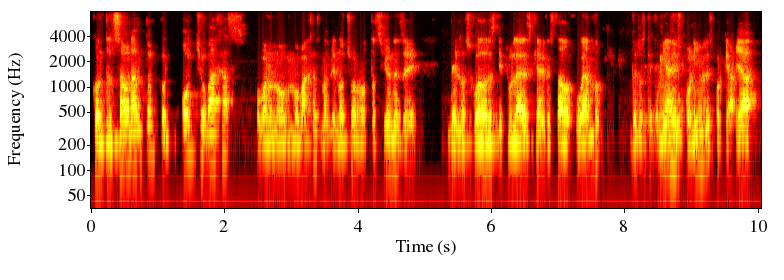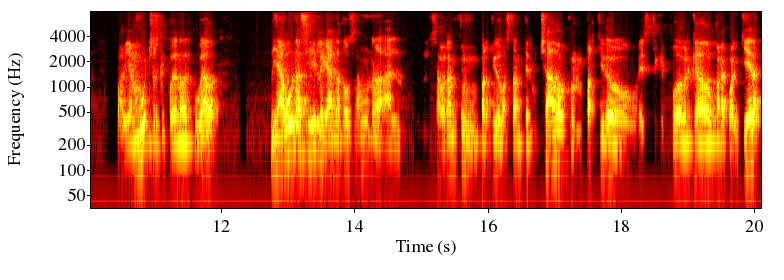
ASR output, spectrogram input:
contra el Southampton con ocho bajas, o bueno, no, no bajas, más bien ocho rotaciones de, de los jugadores titulares que habían estado jugando, de los que tenía disponibles, porque había, había muchos que pueden haber jugado, y aún así le gana 2 a 1 al Southampton, un partido bastante luchado, con un partido este, que pudo haber quedado para cualquiera,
